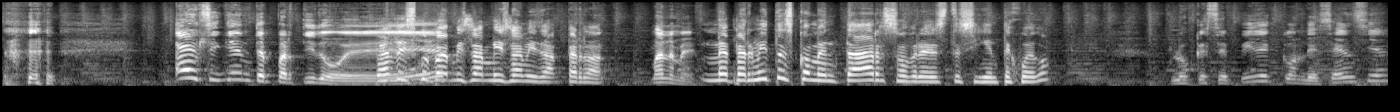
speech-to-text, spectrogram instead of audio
El siguiente partido es. Pero disculpa, misa, misa, misa, perdón. Mándame. ¿Me permites comentar sobre este siguiente juego? Lo que se pide con decencia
